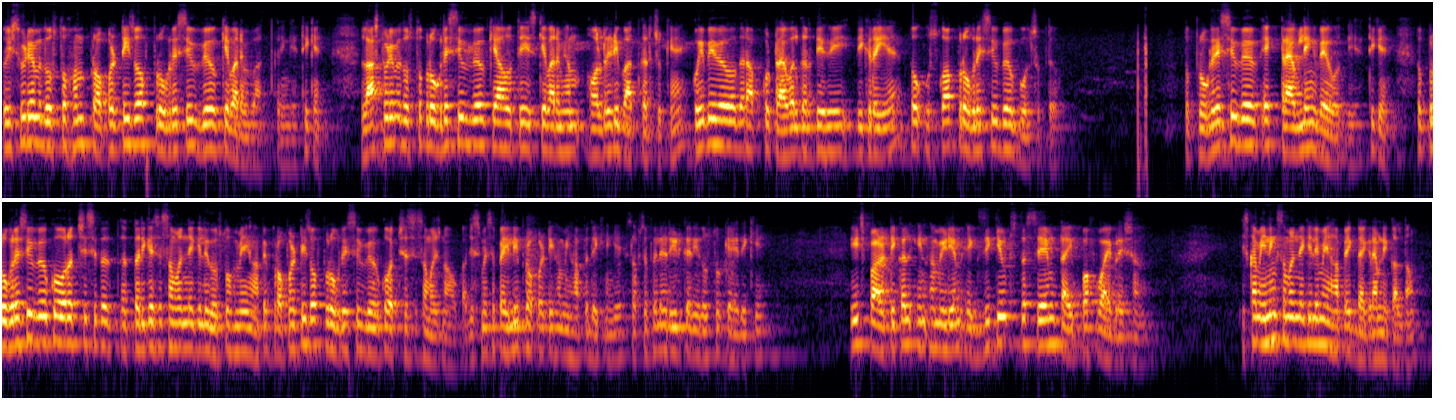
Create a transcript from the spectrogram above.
तो इस वीडियो में दोस्तों हम प्रॉपर्टीज़ ऑफ़ प्रोग्रेसिव वेव के बारे में बात करेंगे, ठीक है? लास्ट वीडियो में दोस्तों प्रोग्रेसिव वेव क्या होती है, इसके बारे में हम ऑलरेडी बात कर चुके हैं। कोई भी वेव अगर आपको ट्रैवल करती हुई दिख रही है तो उसको आप प्रोग्रेसिव वेव बोल सकते हो। तो प्रोग्रेसिव वेव एक ट्रैवलिंग वेव होती है, ठीक है? तो प्रोग्रेसिव वेव को और अच्छे से तरीके से समझने के लिए दोस्तों हमें यहाँ पे प्रॉपर्टीज़ ऑफ़ प्रोग्रेसिव वेव को अच्छे से समझना होगा। जिसमें से पहली प्रॉपर्टी हम यहाँ पे देखेंगे। सबसे पहले रीड करिए दोस्तों, क्या देखिए। Each particle in a medium executes the same type of vibration इसका मीनिंग समझने के लिए मैं यहाँ पे एक डायग्राम निकालता हूँ।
